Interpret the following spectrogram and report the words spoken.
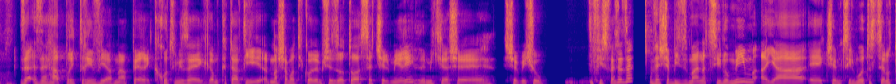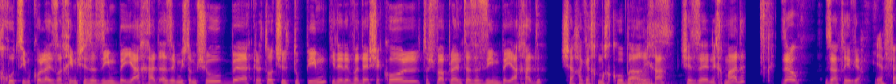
זה, זה הפריטריוויה מהפרק, חוץ מזה גם כתבתי מה שאמרתי קודם, שזה אותו הסט של מירי, למקרה ש, שמישהו פספס את זה ושבזמן הצילומים היה uh, כשהם צילמו את הסצנות חוץ עם כל האזרחים שזזים ביחד אז הם השתמשו בהקלטות של תופים כדי לוודא שכל תושבי הפלנטה זזים ביחד שאחר כך מחקו בעריכה שזה נחמד זהו זה הטריוויה. יפה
